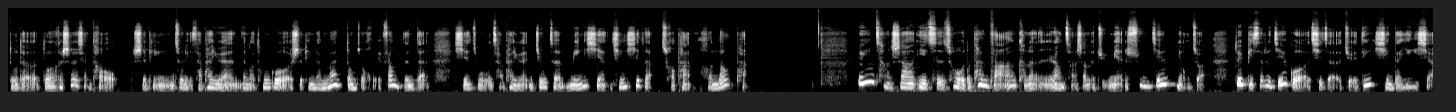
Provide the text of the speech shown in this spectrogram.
度的多个摄像头。视频助理裁判员能够通过视频的慢动作回放等等，协助裁判员纠正明显清晰的错判和漏判。录音场上一次错误的判罚，可能让场上的局面瞬间扭转，对比赛的结果起着决定性的影响。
